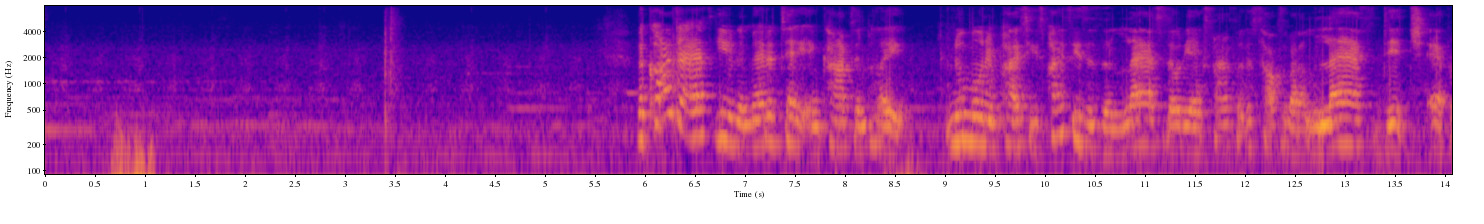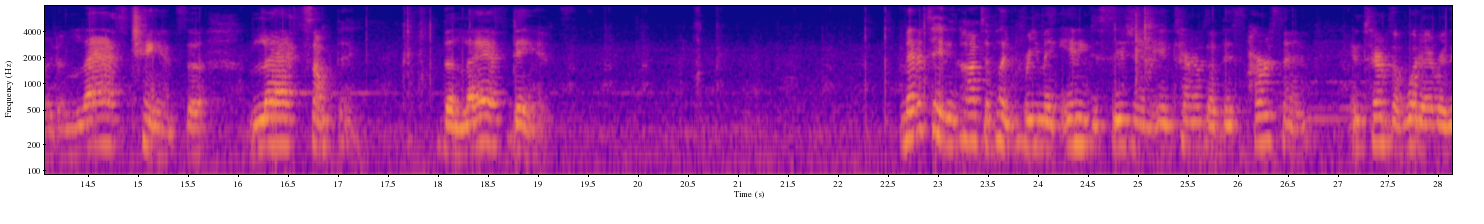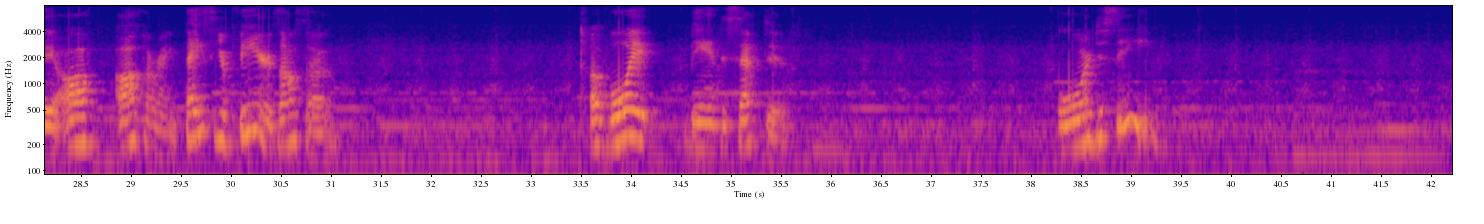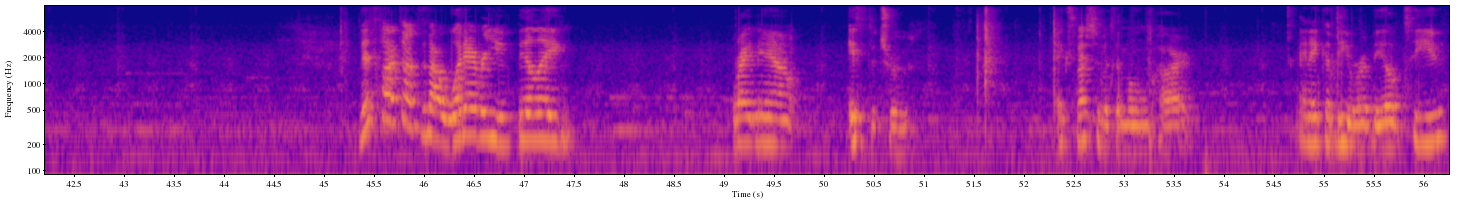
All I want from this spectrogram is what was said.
The cards are asking you to meditate and contemplate new moon in Pisces. Pisces is the last zodiac sign, so this talks about a last ditch effort, a last chance, a last something, the last dance. Meditate and contemplate before you make any decision in terms of this person, in terms of whatever they're off offering. Face your fears also. Avoid being deceptive or deceive. This card talks about whatever you're feeling right now, it's the truth. Especially with the moon card. And it could be revealed to you.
